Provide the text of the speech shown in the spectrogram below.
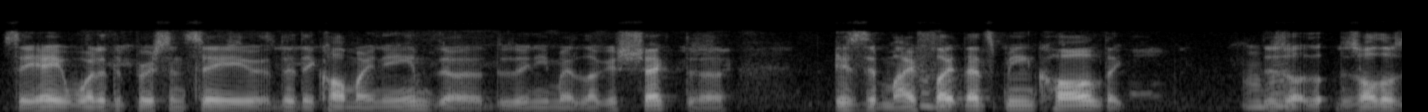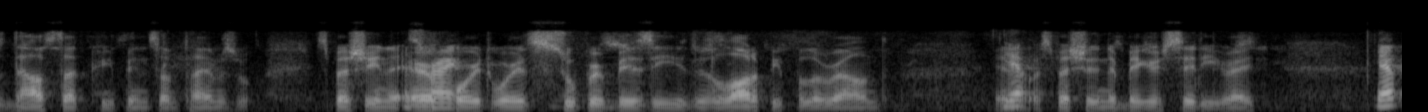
say, "Hey, what did the person say? Did they call my name? The, do they need my luggage checked? The, is it my mm-hmm. flight that's being called? Like, mm-hmm. there's all, there's all those doubts that creep in sometimes, especially in an that's airport right. where it's super busy. There's a lot of people around you yep. know, especially in a bigger city, right? Yep,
